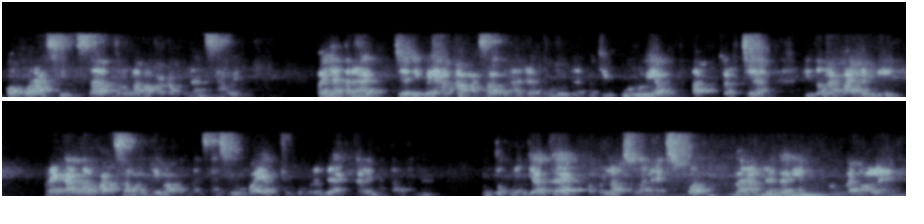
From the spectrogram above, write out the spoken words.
korporasi besar, terutama perkebunan sawit. Banyak terjadi PHK massal terhadap buruh dan bagi buruh yang tetap bekerja di tengah pandemi, terpaksa menerima kompensasi upah yang cukup rendah di Kalimantan Tengah untuk menjaga keberlangsungan ekspor barang dagang yang diperlukan oleh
